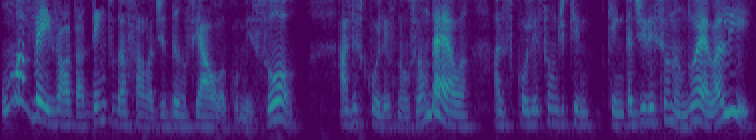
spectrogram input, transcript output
Uma vez ela tá dentro da sala de dança e a aula começou, as escolhas não são dela. As escolhas são de quem, quem tá direcionando ela ali.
